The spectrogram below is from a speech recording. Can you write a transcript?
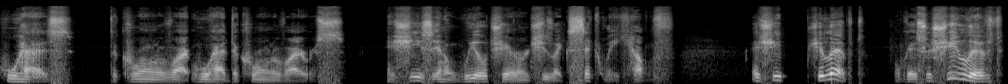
who has the coronavirus, who had the coronavirus. And she's in a wheelchair, and she's like sickly health. And she, she lived. Okay, so she lived,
